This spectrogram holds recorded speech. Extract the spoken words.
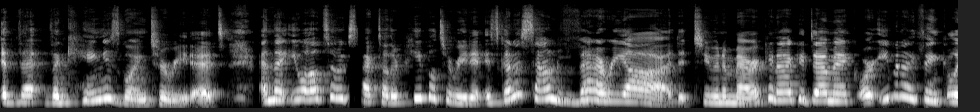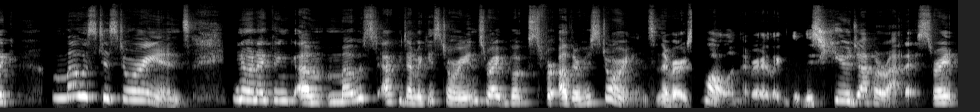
that the king is going to read it, and that you also expect other people to read it is going to sound very odd to an American academic, or even I think like most historians you know and i think um, most academic historians write books for other historians and they're very small and they're very like this huge apparatus right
